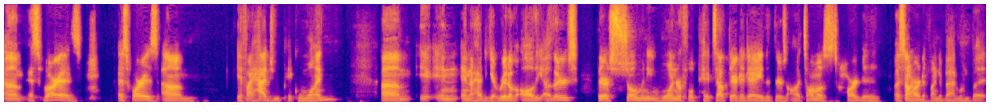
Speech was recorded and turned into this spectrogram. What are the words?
Um as far as as far as um if i had to pick one um and and i had to get rid of all the others there are so many wonderful pits out there today that there's it's almost hard to it's not hard to find a bad one but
